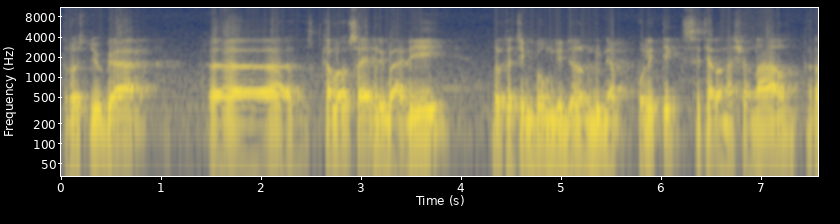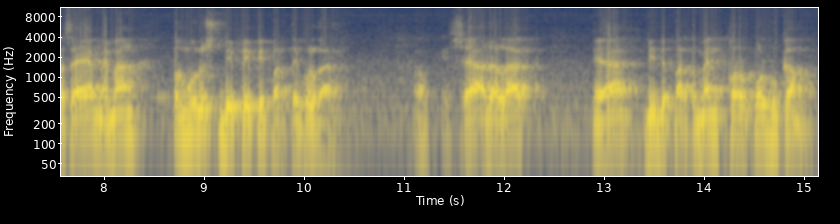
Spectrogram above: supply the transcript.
terus juga eh, kalau saya pribadi berkecimpung di dalam dunia politik secara nasional karena saya memang pengurus DPP Partai Golkar. Oke. saya adalah ya di Departemen Korpol Hukam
